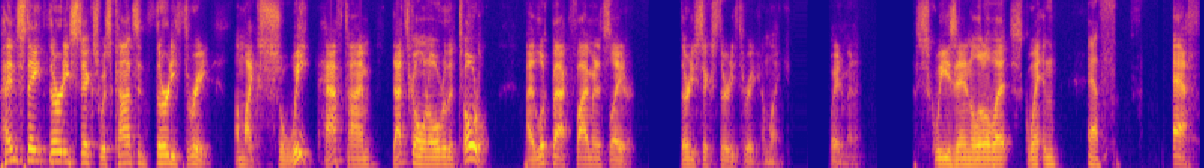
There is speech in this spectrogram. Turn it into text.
Penn State 36, Wisconsin 33. I'm like, sweet, halftime. That's going over the total. I look back five minutes later, 36 33. I'm like, wait a minute. Squeeze in a little bit, squinting. F. F.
